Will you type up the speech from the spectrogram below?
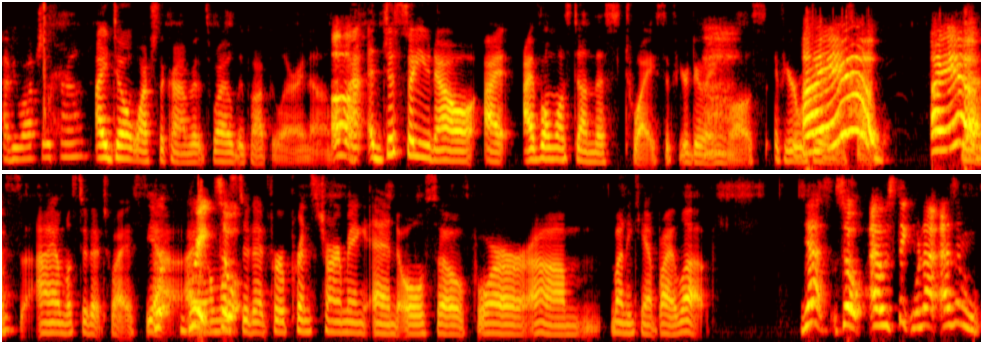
Have you watched The Crown? I don't watch The Crown, but it's wildly popular right now. Ugh. I, just so you know, I I've almost done this twice. If you're doing Wallis, if you're doing I am. one. I am. Yes, I almost did it twice. Yeah, great, I almost so- did it for Prince Charming and also for um, Money Can't Buy Love. Yes. So I was thinking when I, as I'm,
